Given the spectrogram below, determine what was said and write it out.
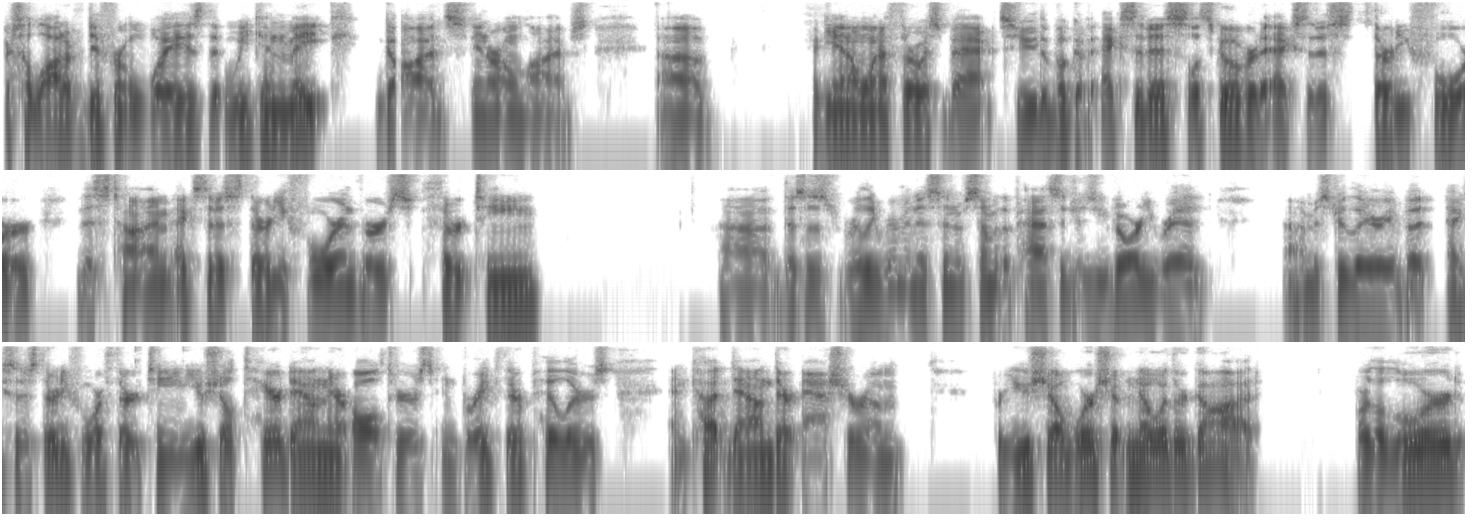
there's a lot of different ways that we can make gods in our own lives. Uh, again, I want to throw us back to the book of Exodus. Let's go over to Exodus 34 this time. Exodus 34 and verse 13. Uh, this is really reminiscent of some of the passages you've already read uh, Mr. Leary, but Exodus 34 13, you shall tear down their altars and break their pillars and cut down their asherim, for you shall worship no other God. For the Lord,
